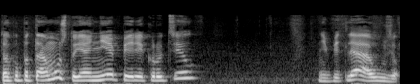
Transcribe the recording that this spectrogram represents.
Только потому, что я не перекрутил не петля, а узел.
